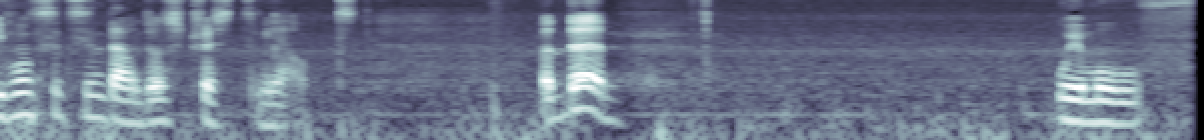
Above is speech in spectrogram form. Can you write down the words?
Even sitting down just stressed me out. But then we move.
